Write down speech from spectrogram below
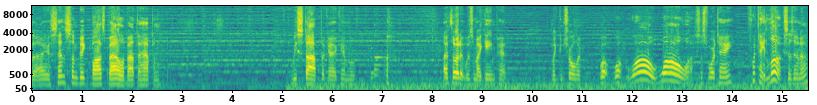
Because I sense some big boss battle about to happen. We stopped. Okay, I can't move. I thought it was my gamepad. My controller. Whoa, whoa, whoa, whoa! This Forte? Forte, look, says Una.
